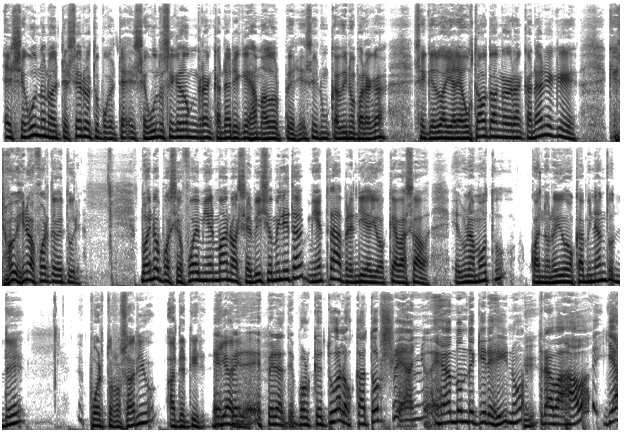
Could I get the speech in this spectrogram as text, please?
el segundo no, el tercero, esto, porque el segundo se quedó en Gran Canaria, que es Amador Pérez. Ese nunca vino para acá, se quedó allá. Le ha gustado tanto a Gran Canaria que, que no vino a Fuerteventura. Bueno, pues se fue mi hermano al servicio militar mientras aprendía yo qué pasaba en una moto cuando nos íbamos caminando de Puerto Rosario a Tetir, diario. Espera- espérate, porque tú a los 14 años es a donde quieres ir, ¿no? Sí. Trabajabas ya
